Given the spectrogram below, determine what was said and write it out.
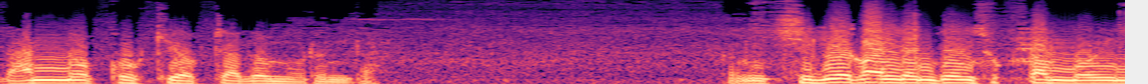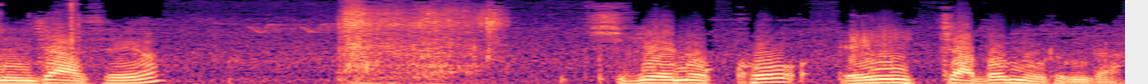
남 놓고 기억자도 모른다. 그럼 지게 관련된 속담 뭐 있는지 아세요? 지게 놓고 A자도 모른다.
